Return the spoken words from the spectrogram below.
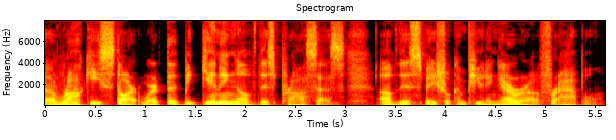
a rocky start. We're at the beginning of this process of this spatial computing era for Apple,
